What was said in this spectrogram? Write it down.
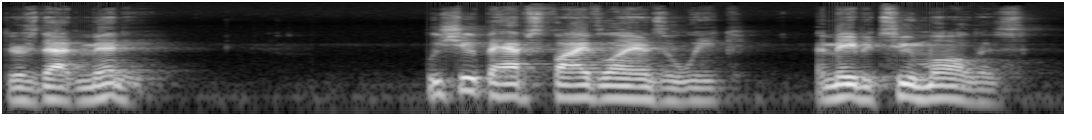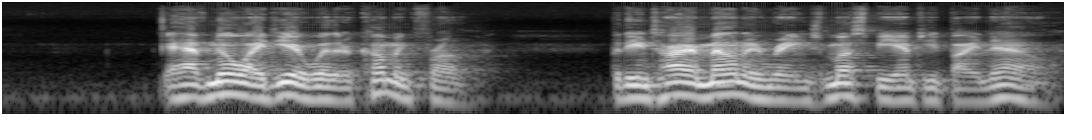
There's that many. We shoot perhaps five lions a week, and maybe two maulers. I have no idea where they're coming from, but the entire mountain range must be emptied by now.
